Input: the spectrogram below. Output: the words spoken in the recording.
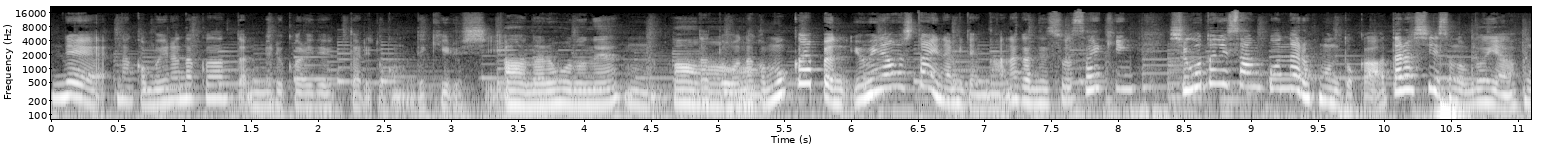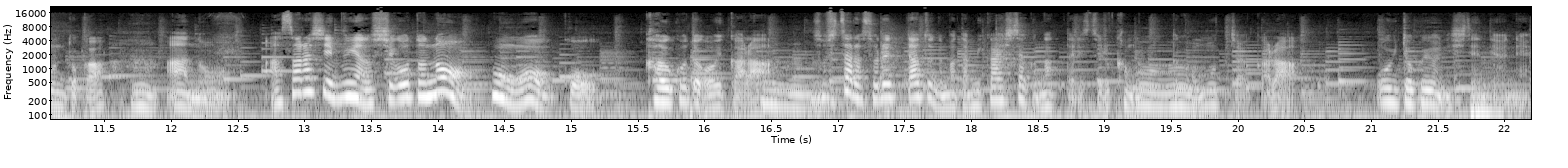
でなんかもういらなくなったらメルカリで売ったりとかもできるし。あなるほどね。うん、あーだとなんかもう一回やっぱ読み直したいなみたいな。なんかねそう最近仕事に参考になる本とか新しいその分野の本とかうん。あの新しい分野の仕事の本をこう買うことが多いから、うんうんそしたらそれって後でまた見返したくなったりするかもうんうんとか思っちゃうから、置いとくようにしてんだよね。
